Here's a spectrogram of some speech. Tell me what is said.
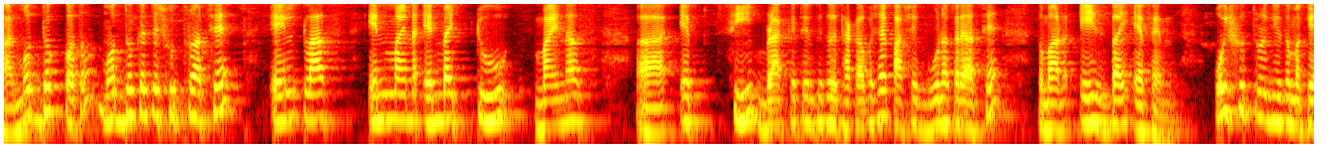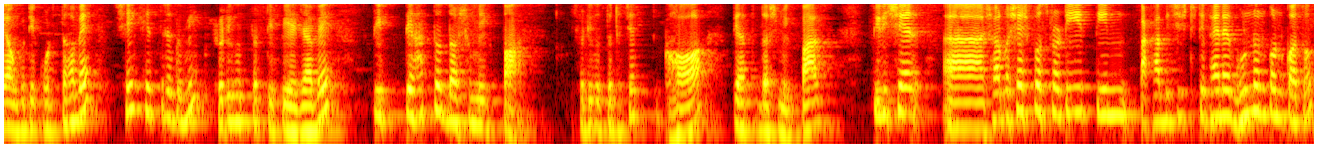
আর মধ্যক কত? মধ্যকের যে সূত্র আছে L plus N minus N by two minus F C ব্র্যাকেটের ভিতরে থাকা অবস্থায় পাশে গুণ আকারে আছে তোমার এইচ বাই এফ এম ওই সূত্র দিয়ে তোমাকে অঙ্কটি করতে হবে। সেই ক্ষেত্রে তুমি সঠিক উত্তরটি পেয়ে যাবে তেহাত্তর দশমিক পাঁচ। সঠিক উত্তরটি হচ্ছে ঘ, তেহাত্তর দশমিক পাঁচ। তিরিশের সর্বশেষ প্রশ্নটি, তিন পাখা বিশিষ্ট একটি ফ্যানের ঘূর্ণন কত?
